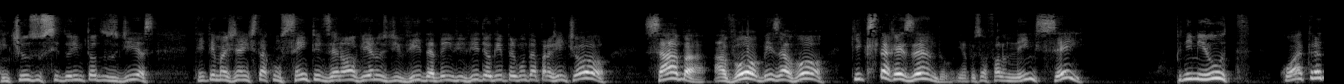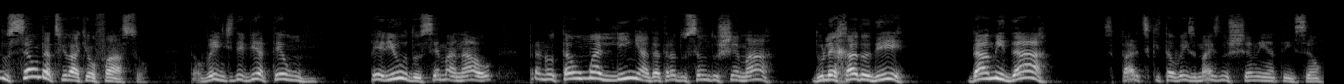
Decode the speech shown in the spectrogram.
A gente usa o Sidurim todos os dias. Tenta imaginar, a gente está com 119 anos de vida, bem vivido, e alguém pergunta para a gente, ô, oh, Saba, avô, bisavô, o que, que está rezando? E a pessoa fala, nem sei. Pnimiut, qual a tradução da tefilá que eu faço? Talvez a gente devia ter um período semanal para anotar uma linha da tradução do Shema, do Lechadodi, da Amidah, as partes que talvez mais nos chamem a atenção.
